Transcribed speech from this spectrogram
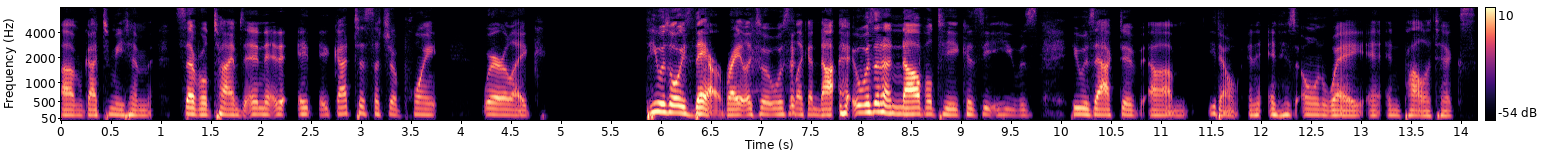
um, got to meet him several times. And it, it, it got to such a point where like, he was always there, right? Like, so it wasn't like a not, it wasn't a novelty because he, he was, he was active, um, you know, in, in his own way in, in politics,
